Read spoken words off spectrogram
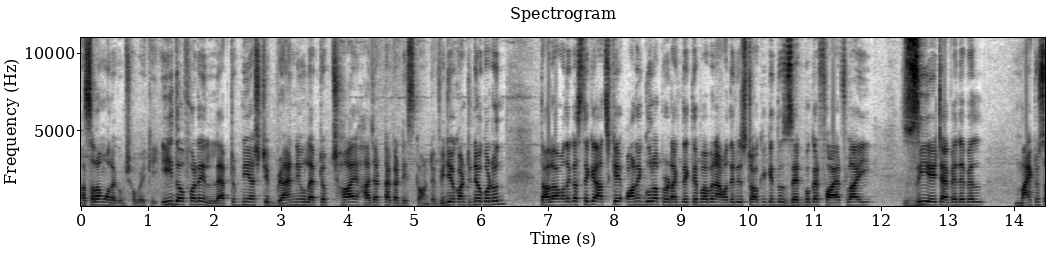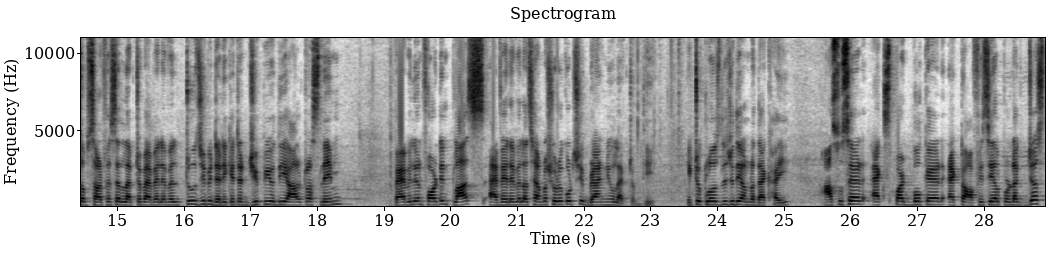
আসসালামু আলাইকুম সবাইকে। ঈদ অফারে ল্যাপটপ নিয়ে আসছি ব্র্যান্ড নিউ ল্যাপটপ, ছয় হাজার টাকা ডিসকাউন্টে ভিডিও কন্টিনিউ করুন। তাহলে আমাদের কাছ থেকে আজকে অনেকগুলো প্রোডাক্ট দেখতে পাবেন। আমাদের স্টকে কিন্তু জেডবুকের firefly G eight available Microsoft সার্ফেসের laptop available two GB dedicated GPU দিয়ে ultra slim pavilion fourteen plus available আছে। আমরা শুরু করছি ব্র্যান্ড নিউ ল্যাপটপ দিয়ে। একটু ক্লোজলি যদি আমরা দেখাই আসুসের এক্সপার্ট বুকের একটা অফিসিয়াল প্রোডাক্ট জাস্ট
